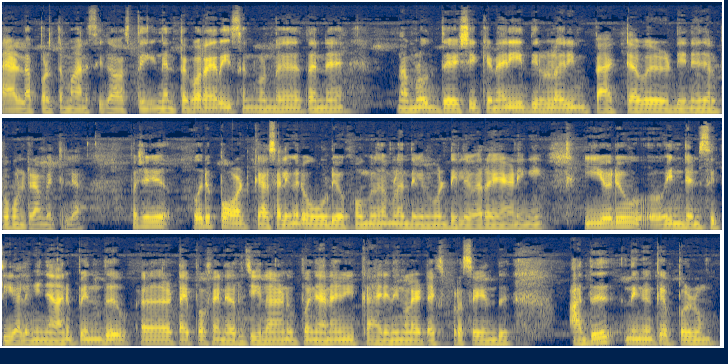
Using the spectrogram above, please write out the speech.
അയാളുടെ അപ്പോഴത്തെ മാനസികാവസ്ഥ ഇങ്ങനത്തെ കുറേ റീസൺ കൊണ്ട് തന്നെ നമ്മൾ ഉദ്ദേശിക്കുന്ന രീതിയിലുള്ള ഒരു ഇമ്പാക്റ്റ് ആ വേർഡിന് ചിലപ്പോൾ കൊണ്ടുവരാൻ പറ്റില്ല. പക്ഷേ ഒരു പോഡ്കാസ്റ്റ് അല്ലെങ്കിൽ ഒരു ഓഡിയോ ഫോമിൽ നമ്മൾ എന്തെങ്കിലും ഡെലിവർ ചെയ്യുകയാണെങ്കിൽ ഈ ഒരു ഇന്റൻസിറ്റി അല്ലെങ്കിൽ ഞാനിപ്പോൾ എന്ത് ടൈപ്പ് ഓഫ് എനർജിയിലാണ് ഇപ്പോൾ ഞാൻ ഈ കാര്യം നിങ്ങളായിട്ട് എക്സ്പ്രസ് ചെയ്യുന്നത് അത് നിങ്ങൾക്ക് എപ്പോഴും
